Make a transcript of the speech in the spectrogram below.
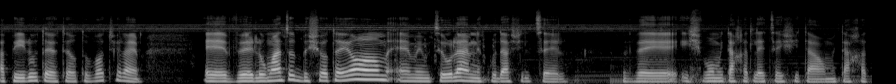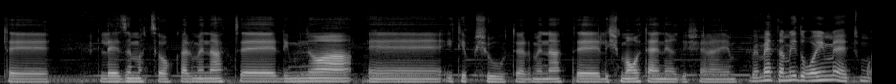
הפעילות היותר טובות שלהם. אה, ולעומת זאת, בשעות היום, הם ימצאו להם נקודה של צל, וישבו מתחת לעצי שיטה או מתחת אה, לאיזה מצוק, על מנת אה, למנוע התייבשות, על מנת לשמור את האנרגיה שלהם. באמת, תמיד רואים תמו-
